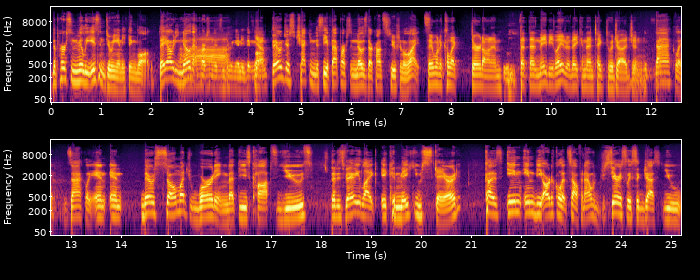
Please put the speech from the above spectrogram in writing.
the person really isn't doing anything wrong. They already know that person isn't ah. doing anything wrong. Yeah. They're just checking to see if that person knows their constitutional rights. They want to collect dirt on him that then maybe later they can then take to a judge and Exactly. Exactly. And and there's so much wording that these cops use that is very like it can make you scared cuz in in the article itself and I would seriously suggest you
